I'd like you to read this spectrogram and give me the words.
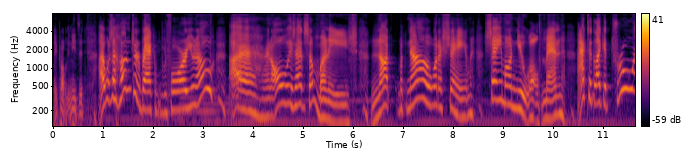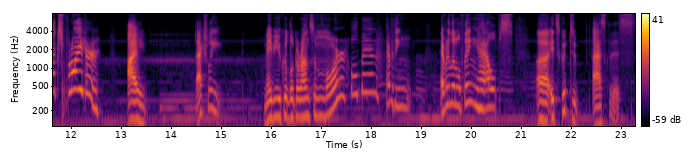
he probably needs it. I was a hunter back before, you know. I and always had some money. Not... But now, what a shame. Shame on you, old man. Acted like a true exploiter. I... Actually... Maybe you could look around some more, old man? Everything... Every little thing helps. Uh, it's good to ask this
